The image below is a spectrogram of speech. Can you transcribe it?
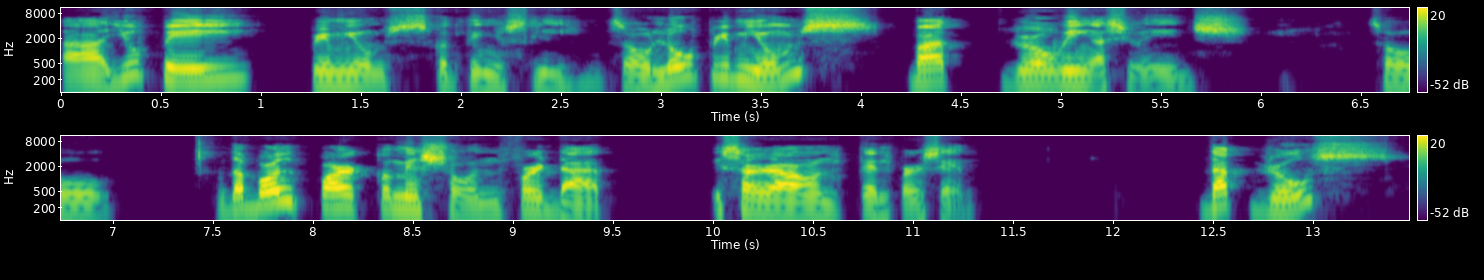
uh, you pay premiums continuously. So low premiums, but growing as you age. So the ballpark commission for that is around 10%. That grows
